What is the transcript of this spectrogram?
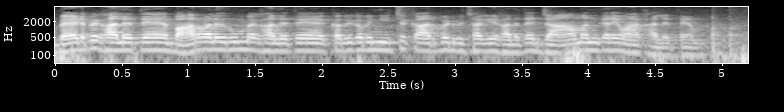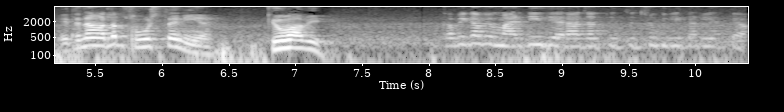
बेड पे खा लेते हैं बाहर वाले रूम में खा लेते हैं कभी कभी नीचे कारपेट बिछा के खा लेते हैं जहाँ मन करे वहाँ खा लेते हैं हम। इतना मतलब सोचते नहीं है। क्यों भाभी? कभी कभी हमारी दीदी आ जाती तो चुगली कर लेते हैं।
